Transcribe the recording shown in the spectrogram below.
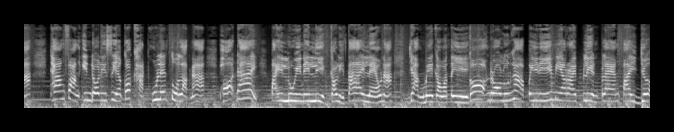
นะ ทางฝั่งอินโดนีเซียก็ขาดผู้เล่นตัวหลักนะคะ เพราะได้ไปลุยในลีกเกาหลีใต้แล้วนะ อย่างเมกาวตี ก็รอลุ้นค่ะ ปีนี้มีอะไรเปลี่ยนแปลงไปเยอะ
